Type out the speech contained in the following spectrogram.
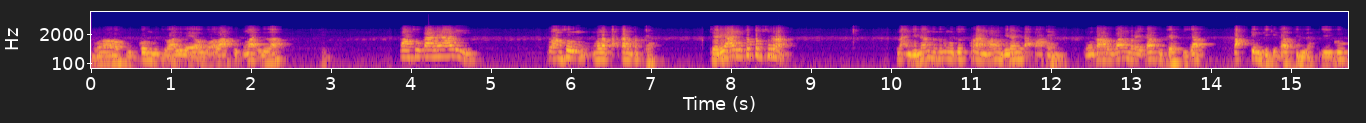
Orang hukum kecuali ya Allah. La hukma ilah pasukannya Ali. langsung meletakkan pedang. Dari Ali tetap serang. Nak jenengan tetap mengutus perang, malah jenengan tak paten. Wong karuan mereka sudah siap takdim di kitabillah, yaitu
